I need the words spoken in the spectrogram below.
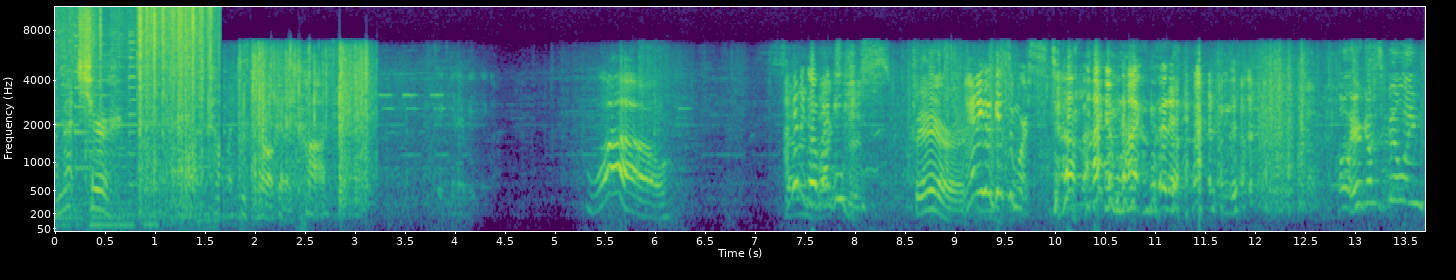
I'm not sure how much it's all gonna cost. Taking everything. Whoa! I'm gonna go back and get, I'm gonna go get some more stuff. I am not good at adding this. Oh, here comes billing.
